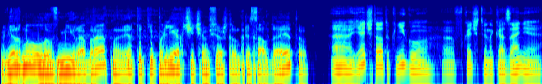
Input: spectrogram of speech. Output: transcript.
вернуло в мир обратно. Это типа легче, чем все, что он писал до этого. А, я читал эту книгу э, в качестве наказания.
